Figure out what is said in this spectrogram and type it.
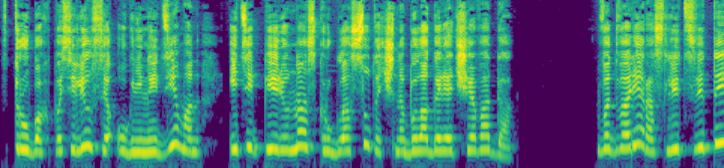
в трубах поселился огненный демон, и теперь у нас круглосуточно была горячая вода. Во дворе росли цветы,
